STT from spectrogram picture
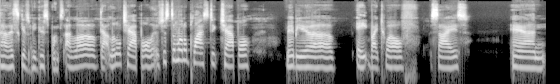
oh, this gives me goosebumps. I love that little chapel. It was just a little plastic chapel, maybe a eight by 12 size. And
